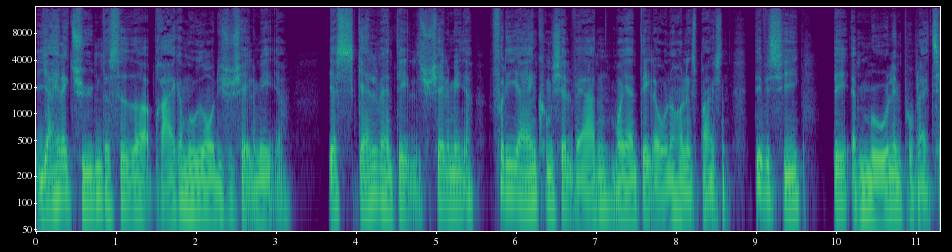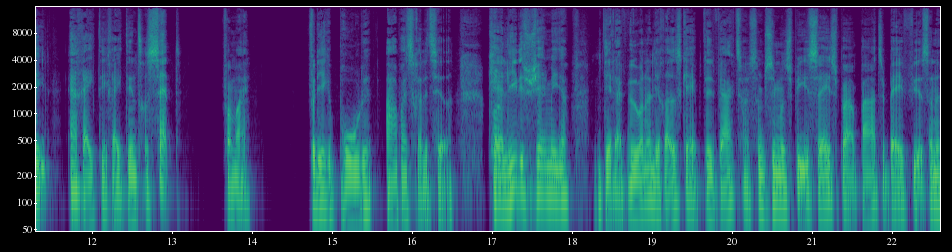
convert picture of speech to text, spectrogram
Jeg er heller ikke typen, der sidder og brækker mig ud over de sociale medier. Jeg skal være en del af de sociale medier, fordi jeg er i en kommersiel verden, hvor jeg er en del af underholdningsbranchen. Det vil sige, det at måle en popularitet er rigtig, rigtig interessant for mig. Fordi jeg kan bruge det arbejdsrelateret. Kan jeg lide de sociale medier? Det er da et vidunderligt redskab. Det er et værktøj, som Simon Spies sagde, spørg bare tilbage i 80'erne,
